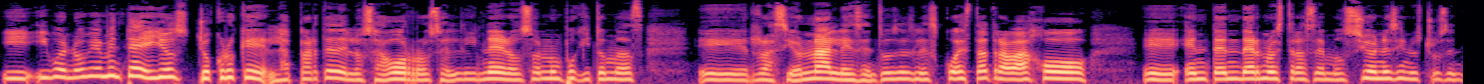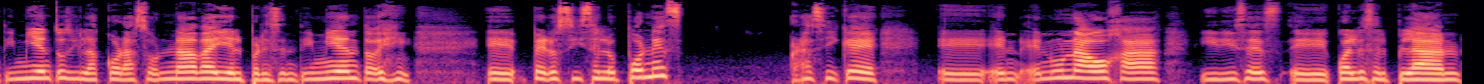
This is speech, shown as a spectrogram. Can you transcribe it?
Y, y, bueno obviamente a ellos yo creo que la parte de los ahorros el dinero son un poquito más eh, racionales. Entonces les cuesta trabajo eh, entender nuestras emociones y nuestros sentimientos y la corazonada y el presentimiento. Y eh, pero si se lo pones, ahora sí que eh, en, en, una hoja y dices eh, cuál es el plan,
